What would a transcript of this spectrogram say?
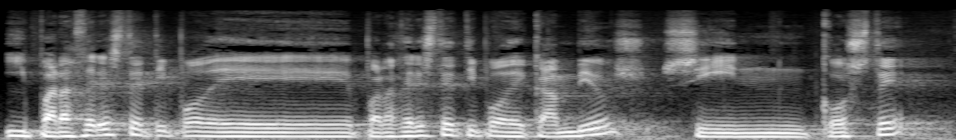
Y para hacer este tipo de, para hacer este tipo de cambios sin coste,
